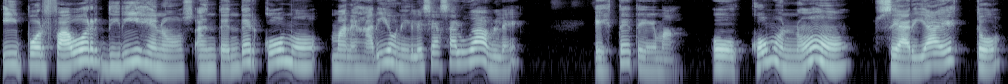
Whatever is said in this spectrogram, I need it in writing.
y por favor dirígenos a entender cómo manejaría una iglesia saludable este tema o cómo no se haría esto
